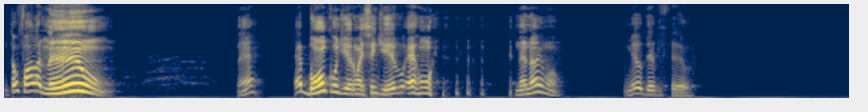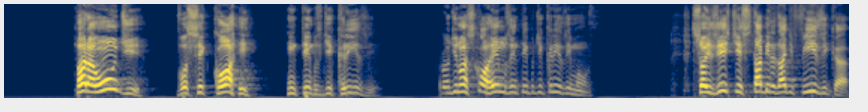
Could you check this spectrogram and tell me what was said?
Então fala não. Né? É bom com dinheiro, mas sem dinheiro é ruim. Não é não, irmão? Meu Deus do céu. Para onde você corre em tempos de crise? Para onde nós corremos em tempo de crise, irmãos? Só existe estabilidade física,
